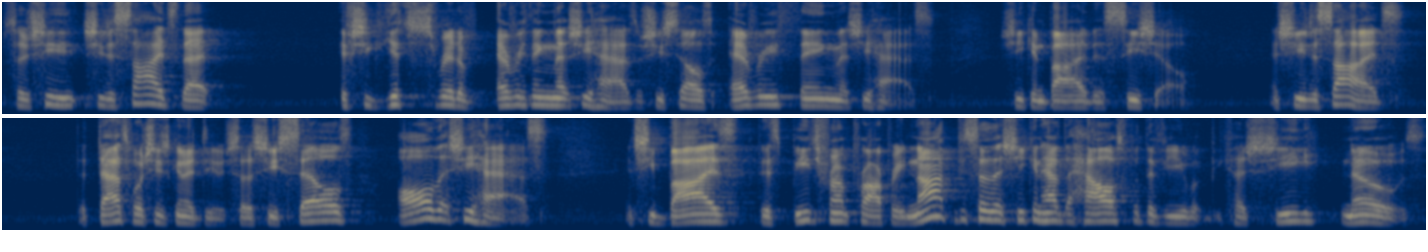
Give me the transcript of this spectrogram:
so she, she decides that if she gets rid of everything that she has, if she sells everything that she has, she can buy this seashell. And she decides that that's what she's going to do. So she sells all that she has and she buys this beachfront property, not so that she can have the house with the view, but because she knows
